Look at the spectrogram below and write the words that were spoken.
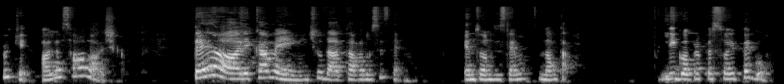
Por quê? Olha só a lógica. Teoricamente, o dado estava no sistema. Entrou no sistema? Não estava ligou para a pessoa e pegou.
